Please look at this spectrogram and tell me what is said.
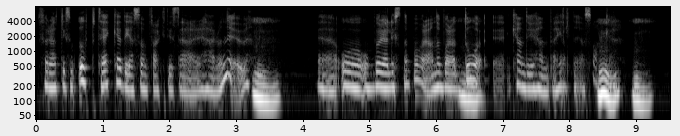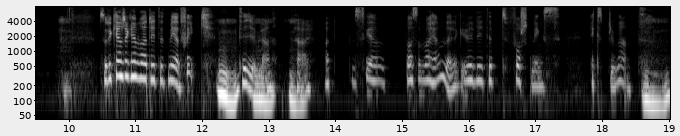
för att liksom upptäcka det som faktiskt är här och nu. Eh, och, och, börja lyssna på varandra och bara då eh, kan det ju hända helt nya saker. Så det kanske kan vara ett litet medskick mm, till julen mm, mm. här. Att se vad som vad händer. Ett litet forskningsexperiment. Mm.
